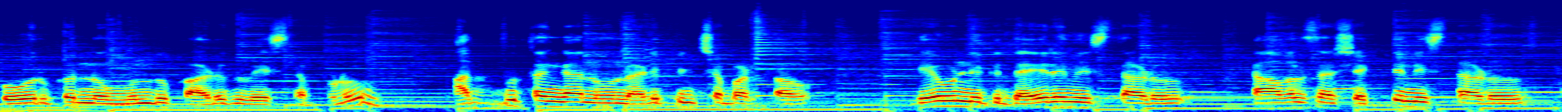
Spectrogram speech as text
కోరుకొని నువ్వు ముందుకు అడుగు వేసినప్పుడు అద్భుతంగా నువ్వు నడిపించబడతావు. దేవుడు నీకు ధైర్యం ఇస్తాడు కావలసిన శక్తిని ఇస్తాడు.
